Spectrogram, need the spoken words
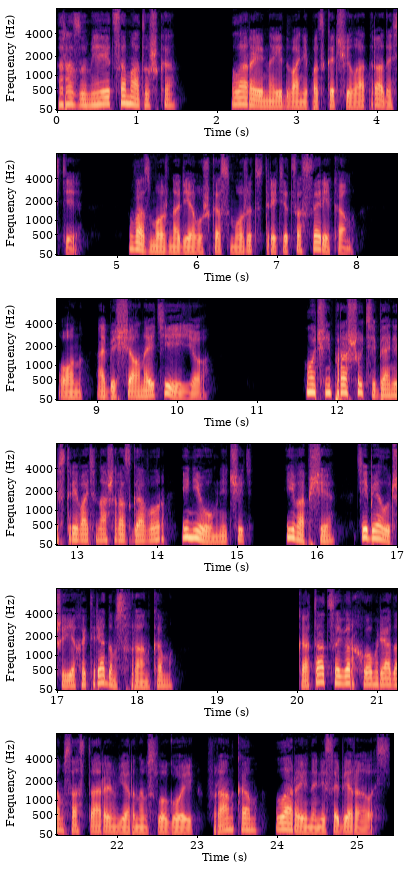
«Разумеется, матушка». Лорейна едва не подскочила от радости. Возможно, девушка сможет встретиться с Эриком. Он обещал найти ее. «Очень прошу тебя не встревать в наш разговор и не умничать. И вообще, Тебе лучше ехать рядом с Франком». Кататься верхом рядом со старым верным слугой Франком Лорейна не собиралась.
